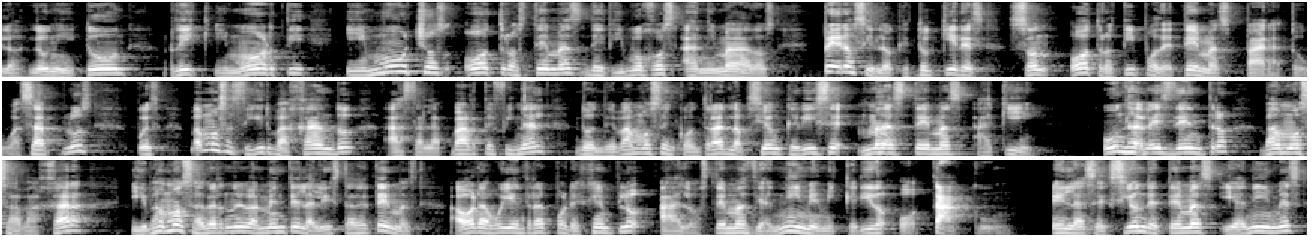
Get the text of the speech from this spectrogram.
los Looney Tunes, Rick y Morty y muchos otros temas de dibujos animados. Pero si lo que tú quieres son otro tipo de temas para tu WhatsApp Plus, pues vamos a seguir bajando hasta la parte final donde vamos a encontrar la opción que dice más temas aquí. Una vez dentro vamos a bajar y vamos a ver nuevamente la lista de temas. Ahora voy a entrar por ejemplo a los temas de anime, mi querido Otaku. En la sección de temas y animes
